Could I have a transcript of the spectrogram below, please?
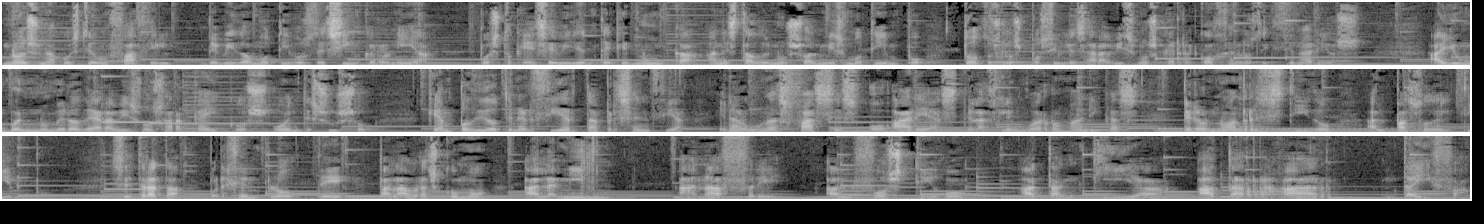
No es una cuestión fácil debido a motivos de sincronía, puesto que es evidente que nunca han estado en uso al mismo tiempo todos los posibles arabismos que recogen los diccionarios. Hay un buen número de arabismos arcaicos o en desuso que han podido tener cierta presencia en algunas fases o áreas de las lenguas románicas, pero no han resistido al paso del tiempo. Se trata, por ejemplo, de palabras como alamín, anafre, alfóstigo, atanquía, atarragar, daifa.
